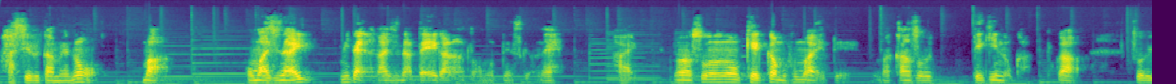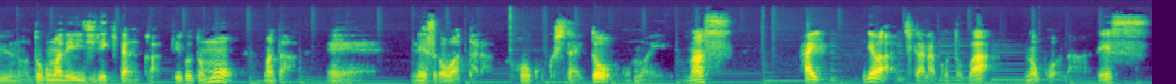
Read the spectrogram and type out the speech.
走るための、まあ、おまじないみたいな感じになったらええかなと思ってるんですけどね。はい。まあ、その結果も踏まえて、まあ、感想できるのかとか、そういうのをどこまで維持できたのかっていうことも、また、えー、レースが終わったら報告したいと思います。はい。では、力言葉のコーナーです。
